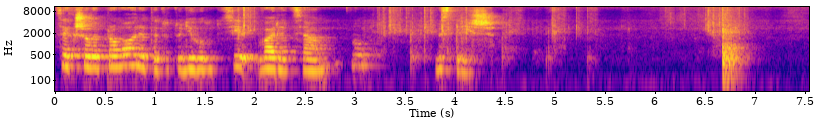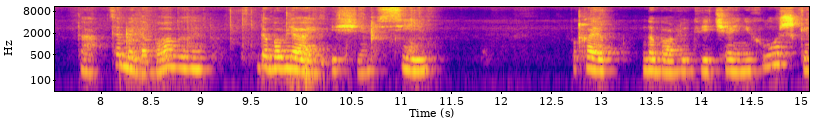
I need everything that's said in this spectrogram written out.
Це якщо ви проварите, то тоді голубці варяться ну, швидше. Так, це ми додали. Добавляю іще сіль. Поки я добавлю 2 чайних ложки,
